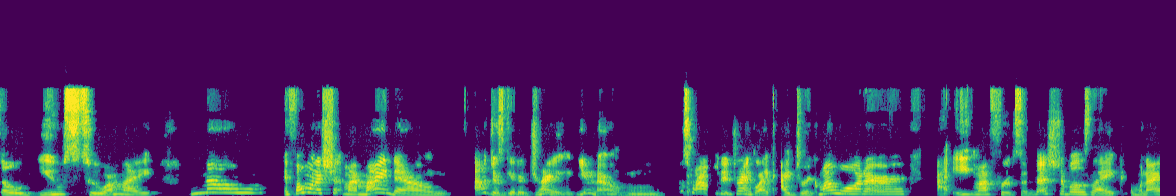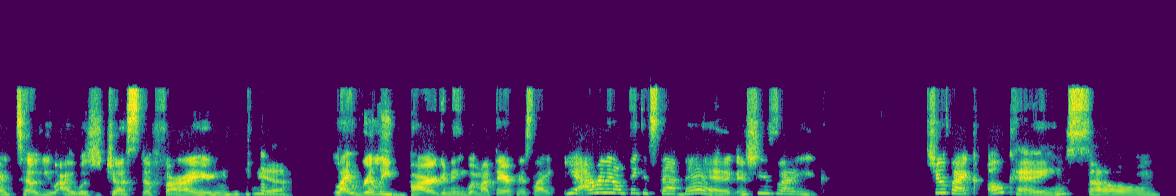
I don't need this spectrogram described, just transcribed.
so used to, I'm like, no, if I want to shut my mind down, I'll just get a drink, you know. hmm What's wrong with a drink? Like, I drink my water, I eat my fruits and vegetables. Like, when I tell you I was justifying, Yeah. like, really bargaining with my therapist, like, yeah, I really don't think it's that bad. And she's like, she was like, okay, so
